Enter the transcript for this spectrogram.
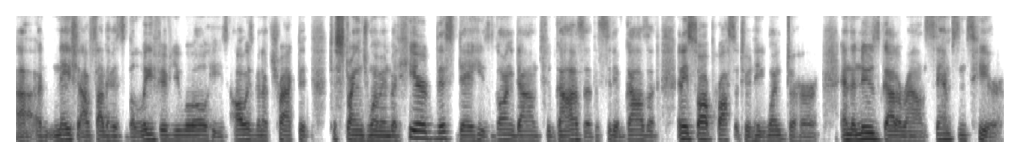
uh, nation, outside of his belief, if you will. He's always been attracted to strange women. But here, this day, he's going down to Gaza, the city of Gaza, and he saw a prostitute and he went to her. And the news got around Samson's here.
